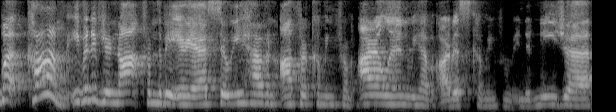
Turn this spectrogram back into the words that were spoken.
But come, even if you're not from the Bay Area. So we have an author coming from Ireland, we have artists coming from Indonesia,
